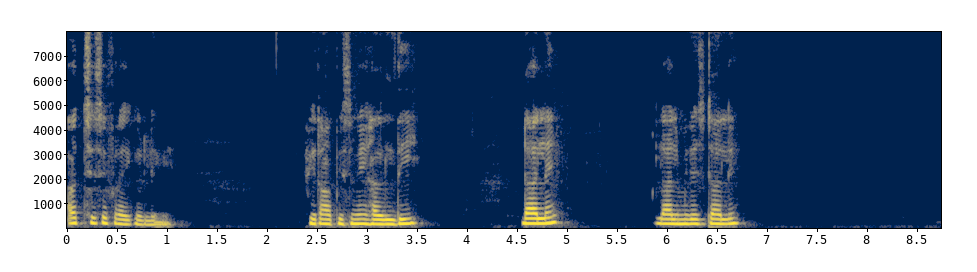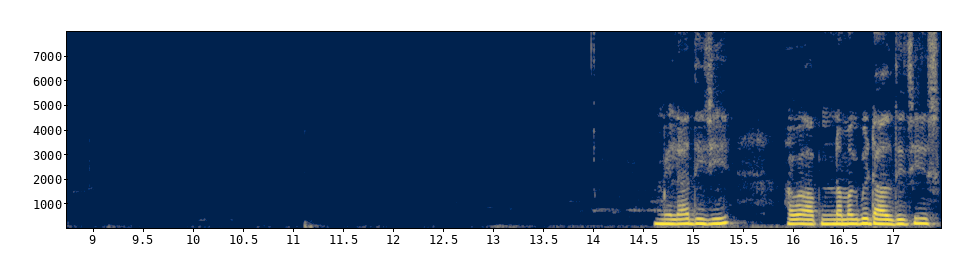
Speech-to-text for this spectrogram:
अच्छे से फ्राई कर लेंगे। फिर आप इसमें हल्दी डालें, लाल मिर्च डालें। मिला दीजिए। अब आप नमक भी डाल दीजिए इस,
